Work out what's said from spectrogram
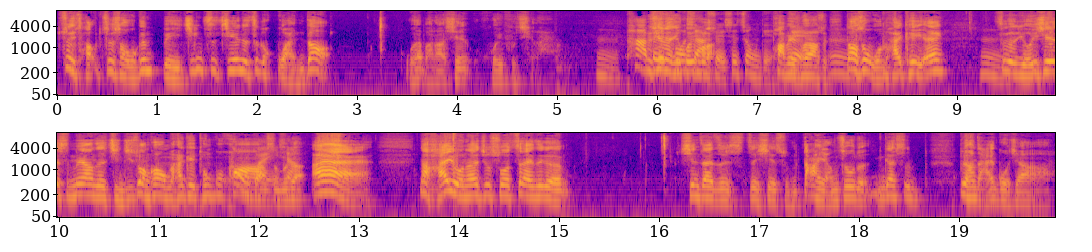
最少至少我跟北京之间的这个管道，我要把它先恢复起来。嗯，怕被拖下水是重点，怕被拖下水，到时候我们还可以哎，这个有一些什么样的紧急状况，我们还可以通过话啊什么的，哎，那还有呢，就是说在这个。现在这这些什么大洋洲的，应该是不知道哪个国家啊？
